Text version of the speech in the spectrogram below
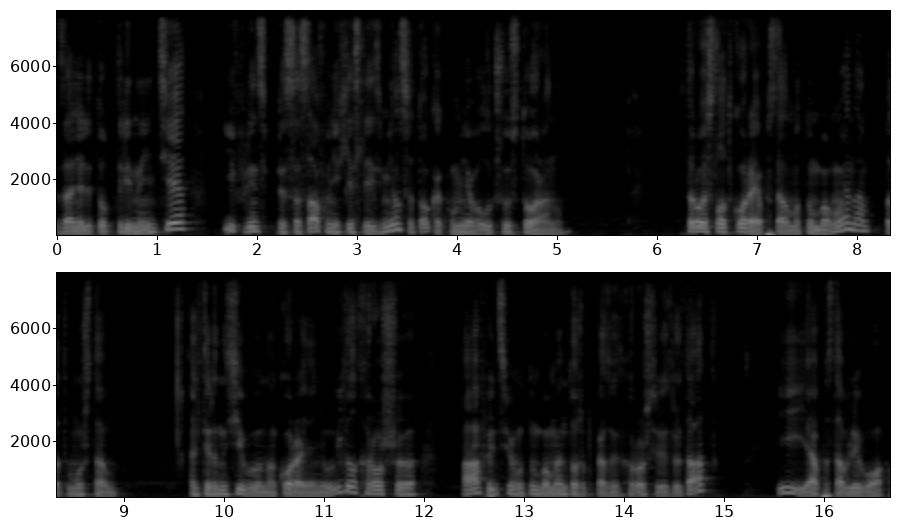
заняли топ-3 на инте, и, в принципе, состав у них, если изменился, то, как по мне, в лучшую сторону. Второй слот Кора я поставил MATUMBAMAN а, потому что альтернативу на Кора я не увидел хорошую, а, в принципе, MATUMBAMAN тоже показывает хороший результат, и я поставлю его.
